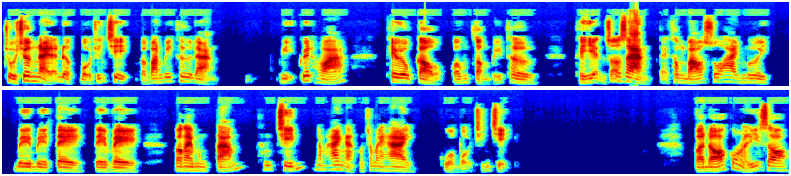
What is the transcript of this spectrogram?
Chủ trương này đã được Bộ Chính trị và Ban Bí thư Đảng nghị quyết hóa theo yêu cầu của ông Tổng Bí thư, thể hiện rõ ràng tại thông báo số 20 BBT-TV vào ngày 8 tháng 9 năm 2022 của Bộ Chính trị. Và đó cũng là lý do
